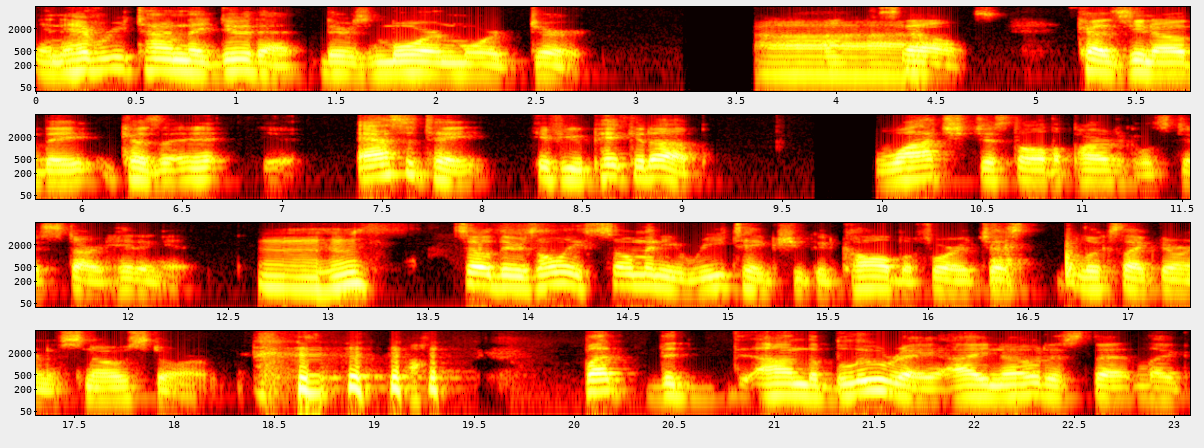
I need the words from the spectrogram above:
And every time they do that, there's more and more dirt Uh, cells because you know they because acetate if you pick it up watch just all the particles just start hitting it hmm so there's only so many retakes you could call before it just looks like they're in a snowstorm but the on the blu-ray i noticed that like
